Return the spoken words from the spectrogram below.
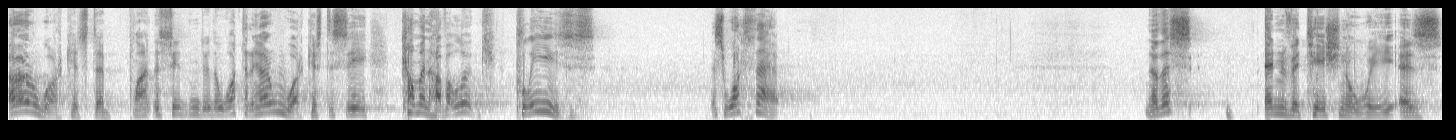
Our work is to plant the seed and do the watering. Our work is to say, Come and have a look, please. It's worth it. Now, this invitational way is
